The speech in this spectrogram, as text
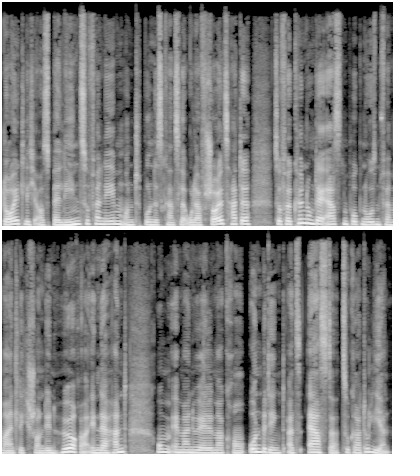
deutlich aus Berlin zu vernehmen und Bundeskanzler Olaf Scholz hatte zur Verkündung der ersten Prognosen vermeintlich schon den Hörer in der Hand, um Emmanuel Macron unbedingt als erster zu gratulieren.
